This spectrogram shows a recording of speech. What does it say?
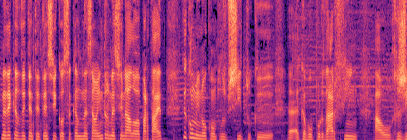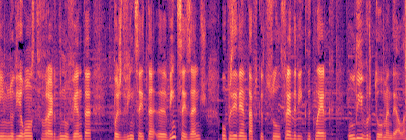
Na década de 80 intensificou-se a condenação internacional ao apartheid, que culminou com um plebiscito que uh, acabou por dar fim ao regime no dia 11 de fevereiro de 90. Depois de 26, uh, 26 anos, o presidente da África do Sul, Frederic de Klerk, libertou Mandela.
